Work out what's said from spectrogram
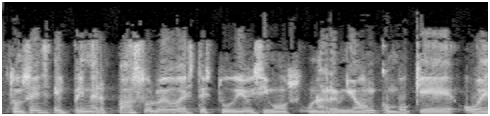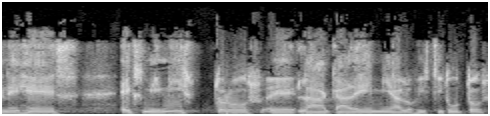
Entonces, el primer paso luego de este estudio, hicimos una reunión, convoqué ONGs, exministros, eh, la academia, los institutos,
